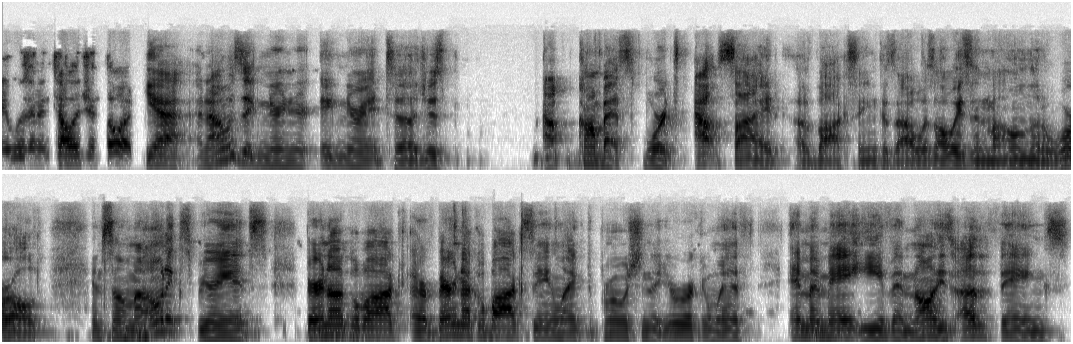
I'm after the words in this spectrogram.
it was an intelligent thought. Yeah, and I was ignorant ignorant to just combat sports outside of boxing because I was always in my own little world. And so, my own experience, bare knuckle box or bare knuckle boxing, like the promotion that you're working with, MMA, even, and all these other things.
